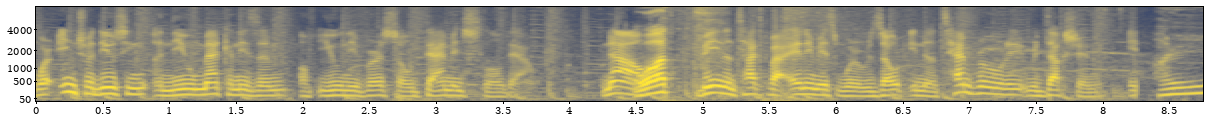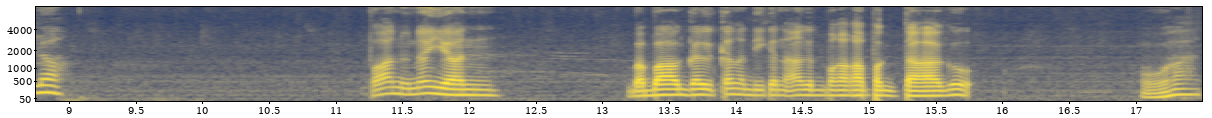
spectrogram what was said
we're introducing a new mechanism of universal damage slowdown. Now, What? being attacked by enemies will result in a temporary reduction in Hala. Paano na yan? Babagal ka na, di ka na agad makakapagtago. What?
